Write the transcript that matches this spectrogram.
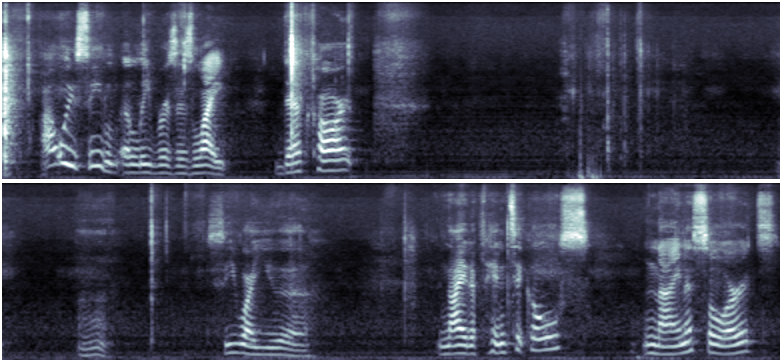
I always see Libras as light. Death card. Mm see why you uh knight of pentacles nine of swords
